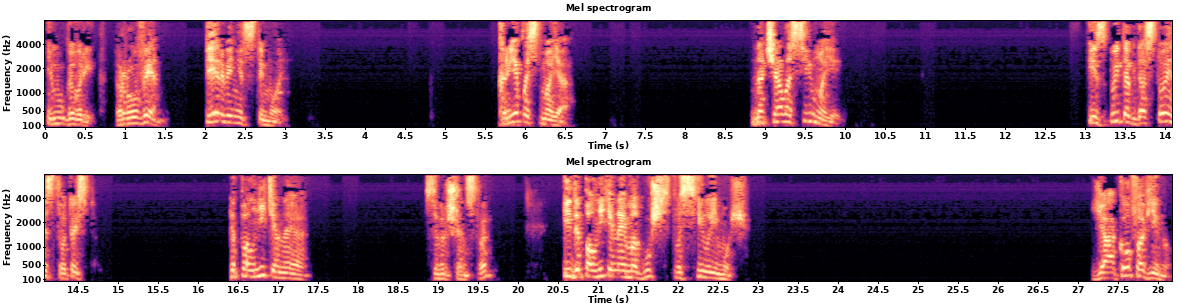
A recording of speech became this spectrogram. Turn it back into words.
ему говорит, Рувен, первенец ты мой, крепость моя, начало сил моей. избыток достоинства, то есть дополнительное совершенство и дополнительное могущество, силы и мощь. Яков Авину,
